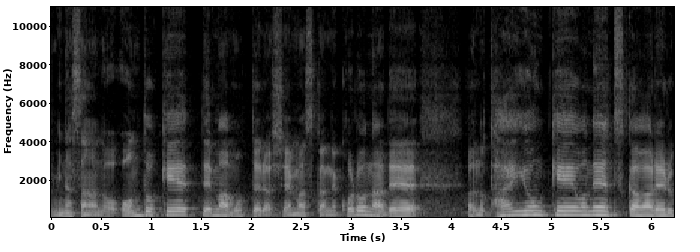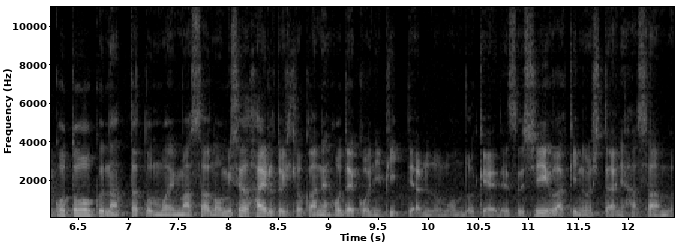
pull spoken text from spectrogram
皆さんあの温度計ってまあ持ってらっしゃいますかね？コロナであの体温計をね使われること多くなったと思いますあのお店入る時とかねおでこにピッてやるのも温度計ですし脇の下に挟む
